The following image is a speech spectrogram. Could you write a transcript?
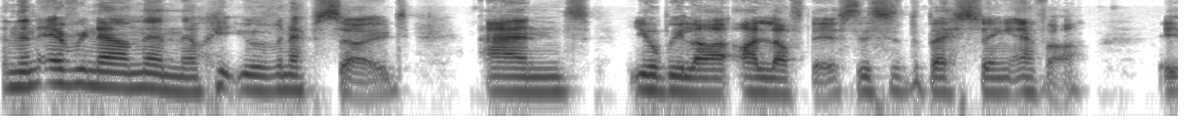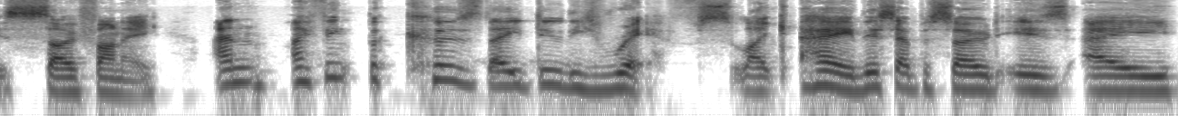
And then every now and then they'll hit you with an episode and you'll be like, I love this. This is the best thing ever. It's so funny. And I think because they do these riffs, like, hey, this episode is a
